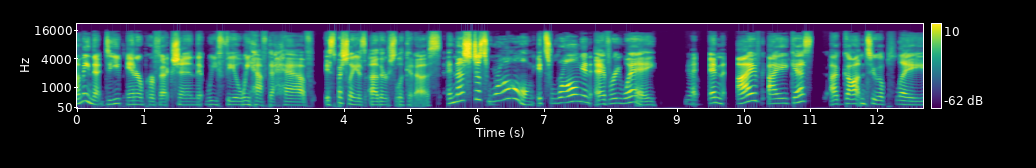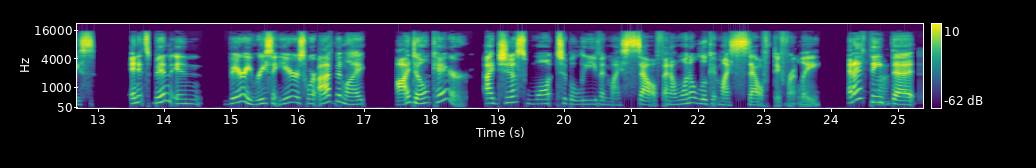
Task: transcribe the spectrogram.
I mean that deep inner perfection that we feel we have to have, especially as others look at us. And that's just wrong. It's wrong in every way. Yeah. And I've I guess I've gotten to a place and it's been in very recent years where I've been like I don't care. I just want to believe in myself and I want to look at myself differently. And I think yeah. that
